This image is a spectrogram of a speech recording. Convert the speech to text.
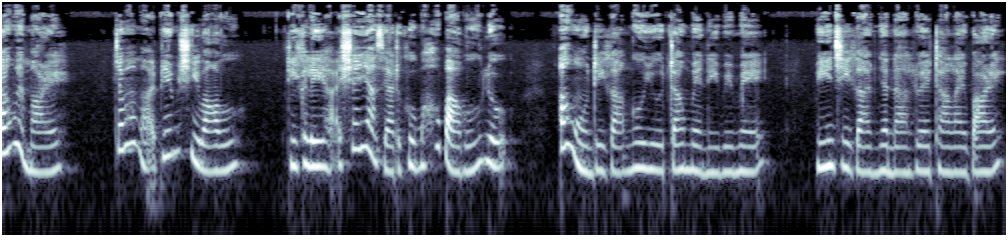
တောင်းပန်ပါတယ်ကျမမှာအပြင်းမရှိပါဘူးဒီကလေးဟာအရှက်ရစရာတခုမဟုတ်ပါဘူးလို့အောင်ဝန်ဒီကငိုယိုတောင်းပန်နေပေမဲ့ မင်းကြီးကမျက်နှာလွှဲထားလိုက်ပါတယ်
